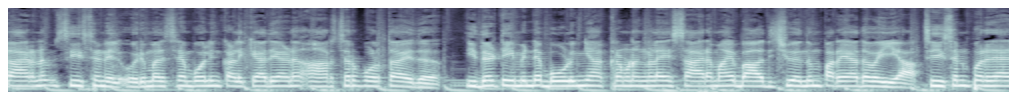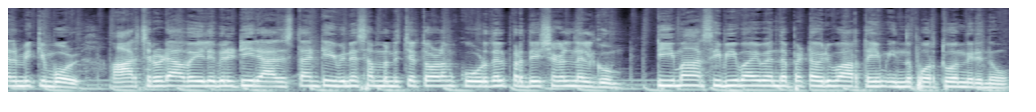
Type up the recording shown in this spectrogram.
കാരണം സീസണിൽ ഒരു മത്സരം പോലും കളിക്കാതെയാണ് ആർച്ചർ പുറത്തായത്. ഇത് ടീമിന്റെ ബോളിംഗ് ആക്രമണങ്ങളെ സാരമായി ബാധിച്ചു എന്നും പറയാതെ വയ്യ. സീസൺ പുനരാരംഭിക്കുമ്പോൾ ആർച്ചറുടെ അവൈലബിലിറ്റി രാജസ്ഥാൻ ടീമിനെ സംബന്ധിച്ചിടത്തോളം കൂടുതൽ പ്രതീക്ഷകൾ നൽകും. ടീം ആർ സി ബിയുമായി ബന്ധപ്പെട്ട ഒരു വാർത്തയും ഇന്ന് പുറത്തു വന്നിരുന്നു.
